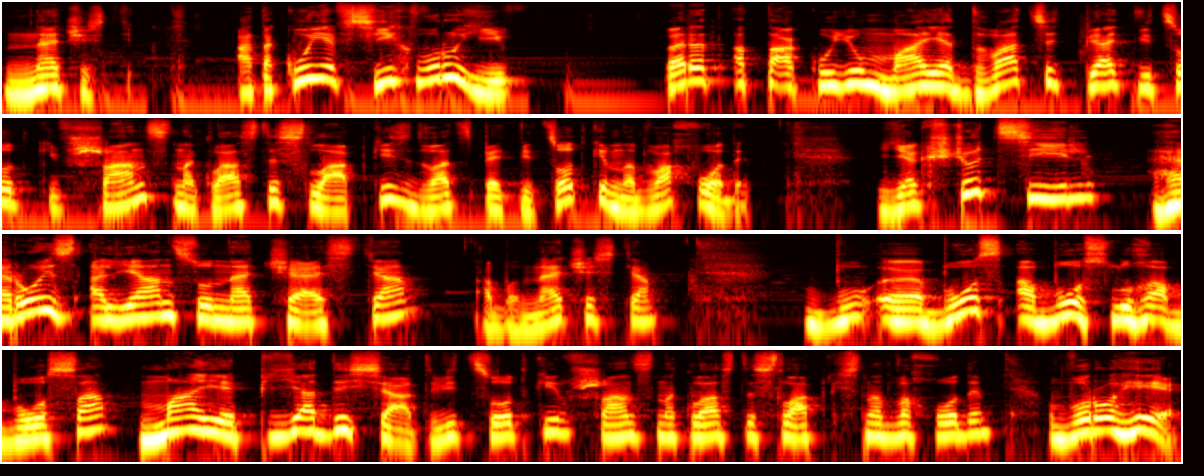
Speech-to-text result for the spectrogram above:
нечисті. Атакує всіх ворогів, Перед атакою має 25% шанс накласти слабкість 25% на два ходи. Якщо ціль герой з альянсу нечестя або е, бос або слуга боса має 50% шанс накласти слабкість на два ходи. Вороги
